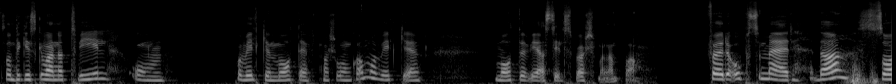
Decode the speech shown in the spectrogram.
Sånn at det ikke skal være noe tvil om på hvilken måte informasjonen kom, og hvilken måte vi har stilt spørsmålene på. For å oppsummere da, så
